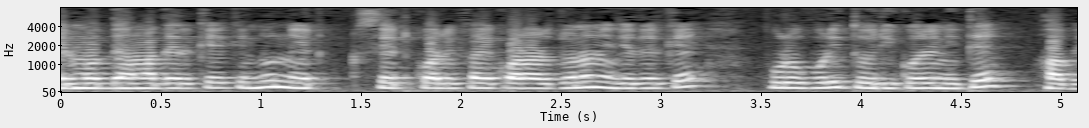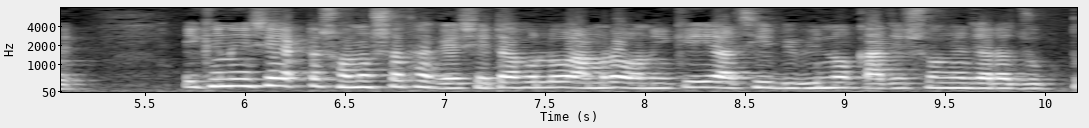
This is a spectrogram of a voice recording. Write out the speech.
এর মধ্যে আমাদেরকে কিন্তু নেট সেট কোয়ালিফাই করার জন্য নিজেদেরকে পুরোপুরি তৈরি করে নিতে হবে। এখানে এসে একটা সমস্যা থাকে, সেটা হলো আমরা অনেকেই আছি বিভিন্ন কাজের সঙ্গে যারা যুক্ত,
